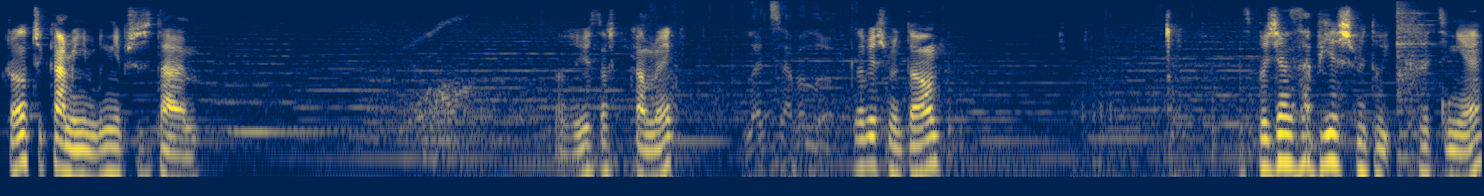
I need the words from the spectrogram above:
Krono czy kamień, bo nie przeczytałem. Dobrze, jest nasz kamyk. Zabierzmy to. Powiedziałem, zabierzmy to i kretynie.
